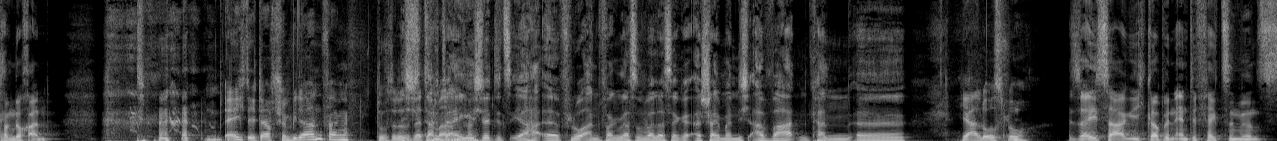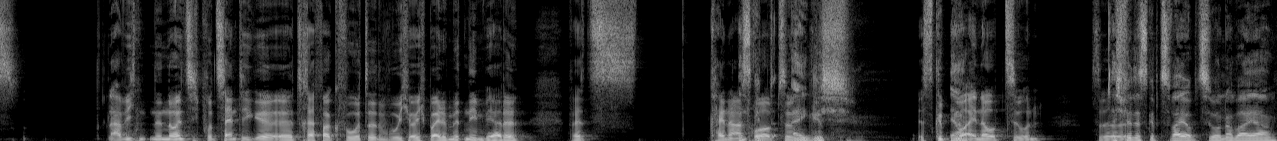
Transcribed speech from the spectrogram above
fang doch an. Echt? Ich darf schon wieder anfangen? Durfte das ich letzte dachte Mal eigentlich, ich hätte jetzt eher äh, Flo anfangen lassen, weil das ja scheinbar nicht erwarten kann. Äh, Ja, los, Flo. Soll ich sagen, ich glaube, im Endeffekt sind wir uns, habe ich eine 90-prozentige äh, Trefferquote, wo ich euch beide mitnehmen werde, weil es keine andere gibt Option gibt. Es gibt Ja. nur eine Option. So, Ich finde, es gibt zwei Optionen, aber ja.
